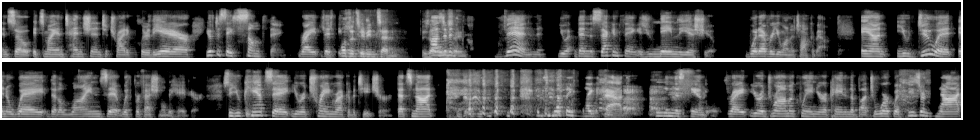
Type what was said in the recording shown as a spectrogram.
And so it's my intention to try to clear the air. You have to say something, right? So that positive intent. Is that positive saying? Then you then the second thing is you name the issue, whatever you want to talk about. And you do it in a way that aligns it with professional behavior. So you can't say you're a train wreck of a teacher. That's not It's nothing like that in the standards, right? You're a drama queen, you're a pain in the butt to work with. These are not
